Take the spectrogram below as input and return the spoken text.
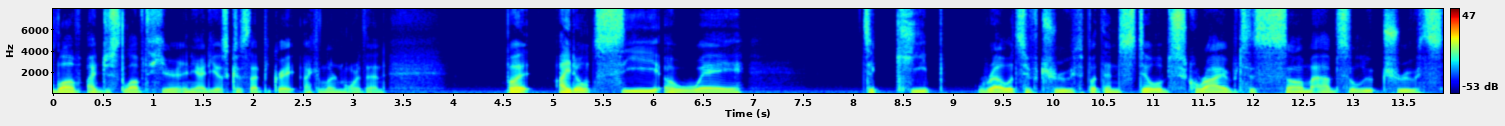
love. I'd just love to hear any ideas because that'd be great. I can learn more then. But I don't see a way to keep relative truth, but then still ascribe to some absolute truths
